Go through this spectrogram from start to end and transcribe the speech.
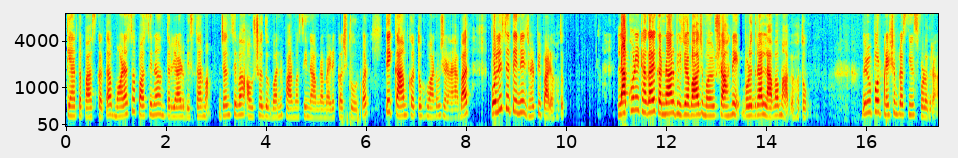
ત્યાં તપાસ કરતા મોડાસા પાસેના અંતરિયાળ વિસ્તારમાં જનસેવા ઔષધ વન ફાર્મસી નામના મેડિકલ સ્ટોર પર તે કામ કરતો હોવાનું જણાયા બાદ પોલીસે તેને ઝડપી પાડ્યો હતો. લાખોની ઠગાઈ કરનાર ભેજાબાજ મયુર શાહને વડોદરા લાવવામાં આવ્યો હતો. Bureau nation plus news Vadodara.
